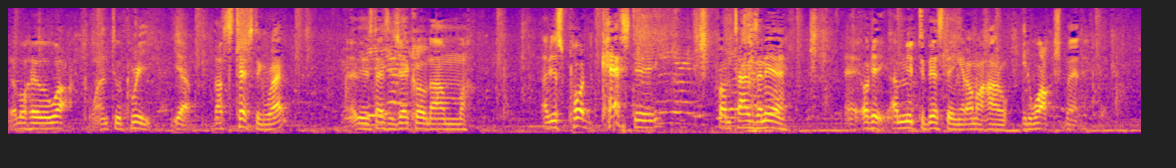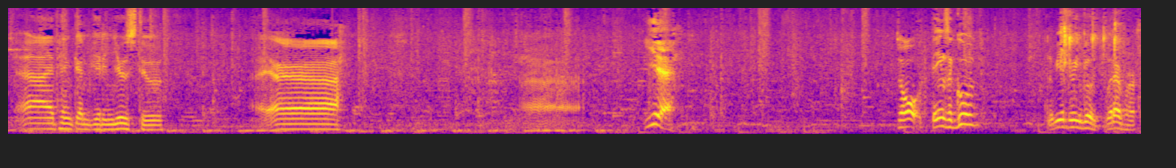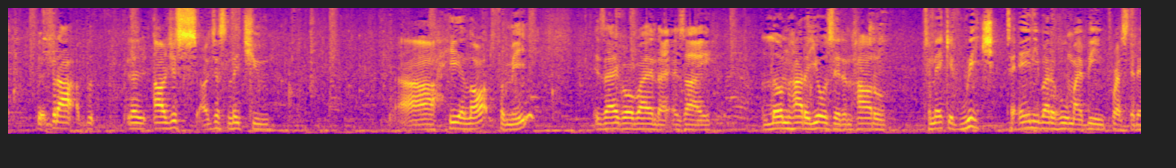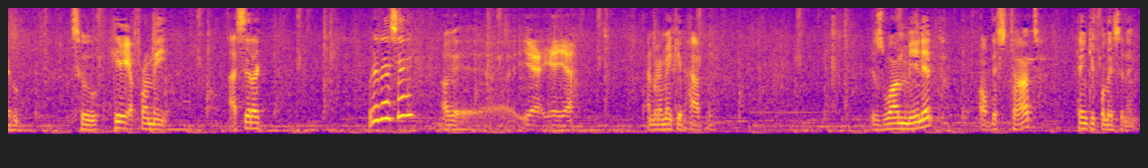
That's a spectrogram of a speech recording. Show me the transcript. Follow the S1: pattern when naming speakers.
S1: Hello, hello, what? One, two, three. Yeah, that's testing, right? This is testing Jacob. I'm, I'm just podcasting from Tanzania. Uh, okay, I'm new to this thing. I don't know how it works, but I think I'm getting used to. Uh, uh, yeah. So things are good, we are doing good. Whatever, but, but, I, but uh, I'll just I'll just let you uh, hear a lot from me as I go by and I, as I learn how to use it and how to to make it reach to anybody who might be interested in to hear from me. I said I. What did I say? Okay, uh, yeah, yeah, yeah. I'm gonna make it happen. Just one minute of the start. Thank you for listening.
